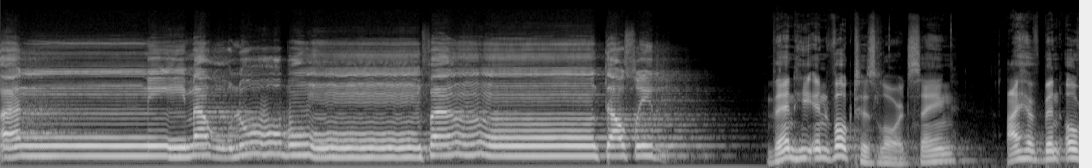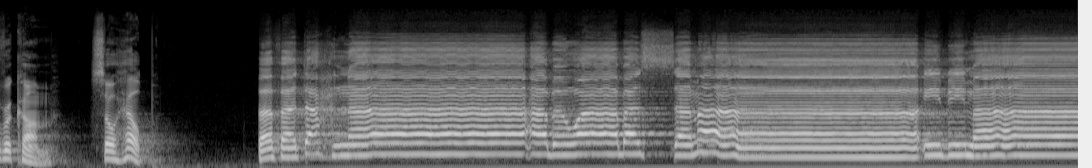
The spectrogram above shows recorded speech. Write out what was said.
أني مغلوب فانتصر Then he invoked his Lord, saying, I have been overcome, so help. ففتحنا أبواب السماء بماء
